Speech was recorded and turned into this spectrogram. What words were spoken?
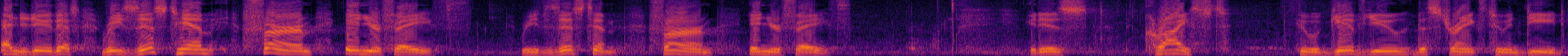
and to do this resist him firm in your faith. Resist him firm in your faith. It is Christ who will give you the strength to indeed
